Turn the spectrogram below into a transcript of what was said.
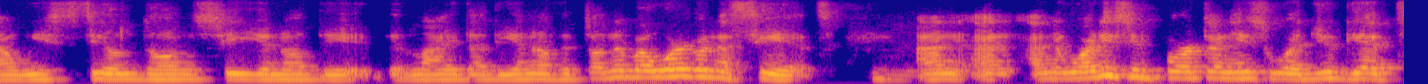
Uh, we still don't see, you know, the, the light at the end of the tunnel, but we're going to see it. Mm-hmm. And, and, and what is important is what you get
